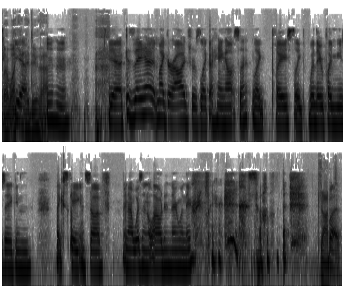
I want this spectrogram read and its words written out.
Why, why Yeah. can't I do that? Mm-hmm. Yeah, because they had my garage was like a hangout set, like place, like when they would play music and like skate and stuff. And I wasn't allowed in there when they were in there. so Got But- it.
